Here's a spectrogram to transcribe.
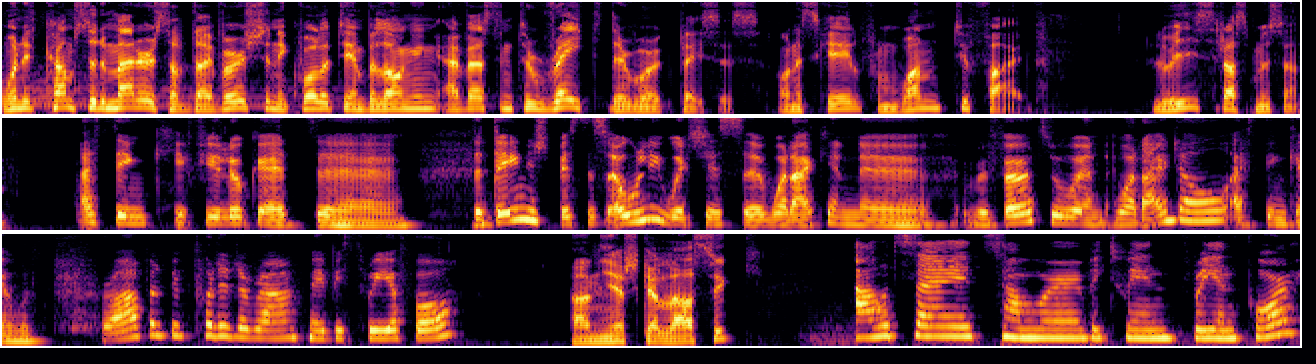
When it comes to the matters of diversity, equality, and belonging, I've asked them to rate their workplaces on a scale from 1 to 5. Louise Rasmussen. I think if you look at uh, the Danish business only, which is uh, what I can uh, refer to and what I know, I think I would probably put it around maybe three or four. Agnieszka Lasik. I would say it's somewhere between three and four.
